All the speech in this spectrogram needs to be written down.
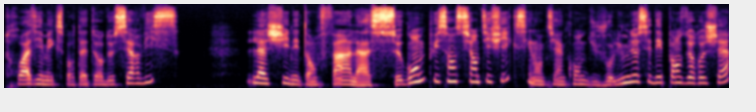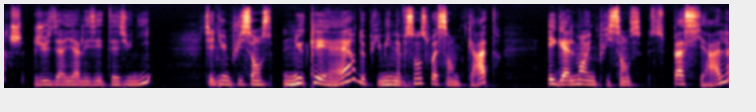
troisième exportateur de services, la Chine est enfin la seconde puissance scientifique si l'on tient compte du volume de ses dépenses de recherche, juste derrière les États-Unis. C'est une puissance nucléaire depuis 1964, également une puissance spatiale.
